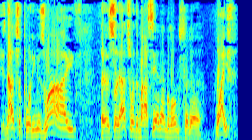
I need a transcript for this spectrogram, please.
he's not supporting his wife, uh, so that's why the Maaseh belongs to the wife.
